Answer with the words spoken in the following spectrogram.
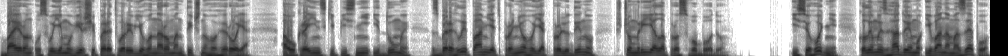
Байрон у своєму вірші перетворив його на романтичного героя, а українські пісні і думи зберегли пам'ять про нього як про людину, що мріяла про свободу. І сьогодні, коли ми згадуємо Івана Мазепу,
